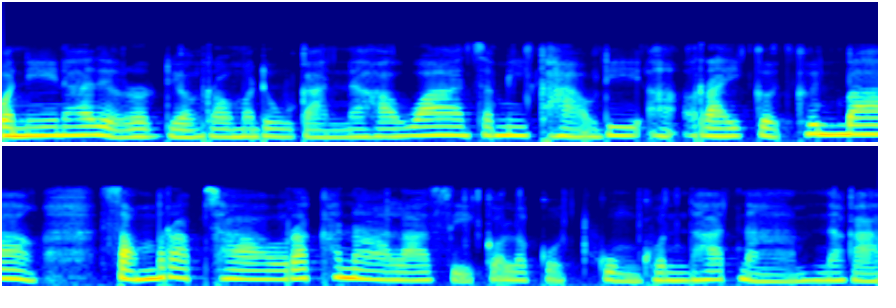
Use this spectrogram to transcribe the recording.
วันนี้นะคะเดี๋ยวเดี๋ยวเรามาดูกันนะคะ ว่าจะมีข่าวดีอะไรเกิดขึ้นบ้างสำหรับชาวลัคนาราศีกรกฎกลุ่มคนธาตุน้ำนะคะ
